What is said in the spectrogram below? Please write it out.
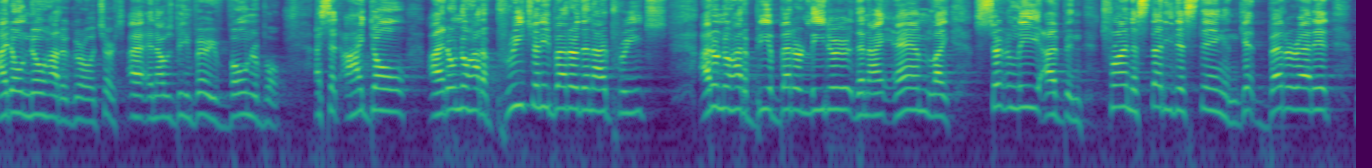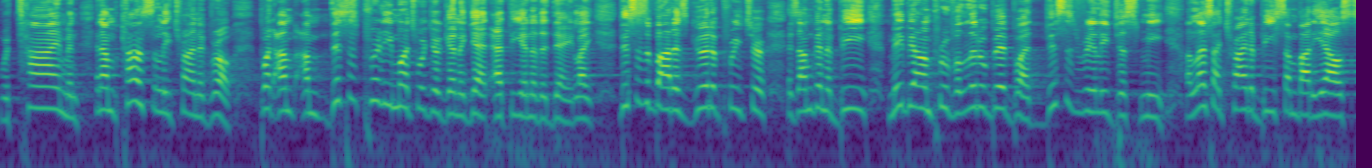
I don't know how to grow a church. I, and I was being very vulnerable. I said, I don't, I don't know how to preach any better than I preach. I don't know how to be a better leader than I am. Like, certainly I've been trying to study this thing and get better at it with time, and, and I'm constantly trying to grow. But I'm, I'm, this is pretty much what you're going to get at the end of the day. Like, this is about as good a preacher as I'm going to be. Maybe I'll improve a little bit, but this is really just me. Unless I try to be somebody else,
